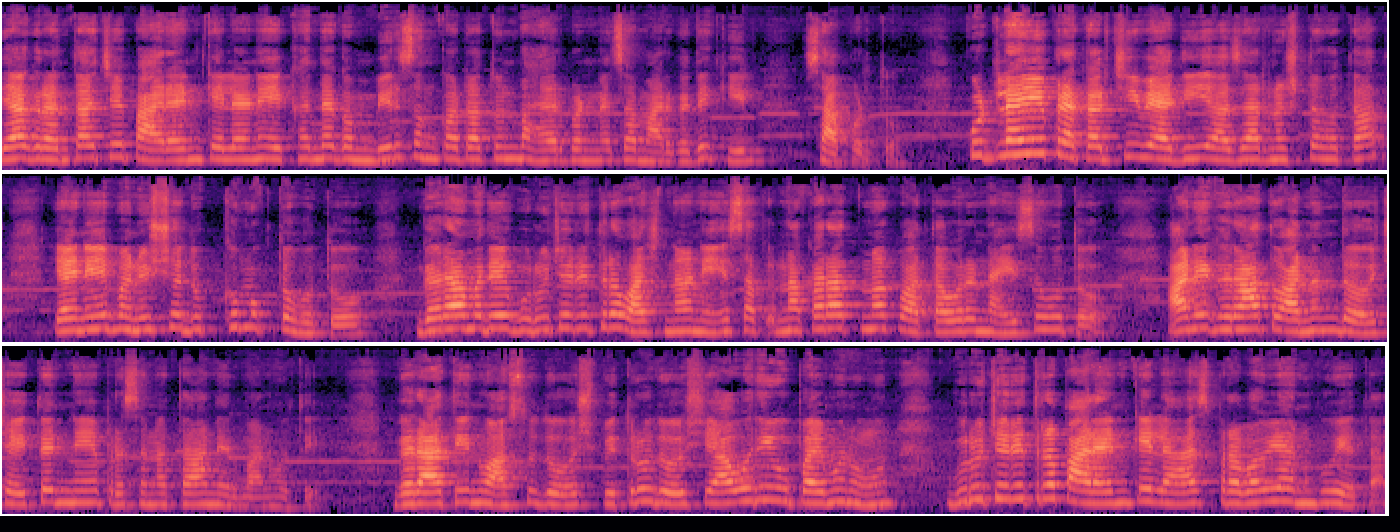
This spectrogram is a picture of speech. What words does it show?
या ग्रंथाचे पारायण केल्याने एखाद्या गंभीर संकटातून बाहेर पडण्याचा मार्ग देखील सापडतो. कुठल्याही प्रकारची व्याधी आजार नष्ट होतात. याने मनुष्य दुःखमुक्त होतो. घरामध्ये गुरुचरित्र वाचनाने सक नकारात्मक वातावरण नाहीसं होतं. आणि घरात आनंद चैतन्य प्रसन्नता निर्माण होते. घरातील वास्तुदोष पितृदोष यावरही उपाय म्हणून गुरुचरित्र पारायण केल्यास प्रभावी अनुभव येतात.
